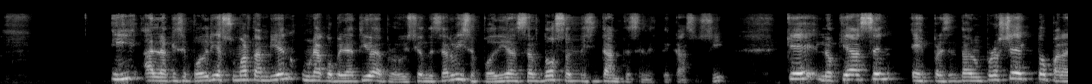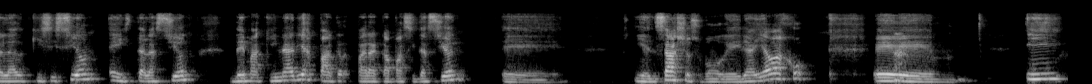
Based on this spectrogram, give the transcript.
y a la que se podría sumar también una cooperativa de provisión de servicios, podrían ser dos solicitantes en este caso, ¿sí? Que lo que hacen es presentar un proyecto para la adquisición e instalación de maquinarias para, capacitación eh, y ensayo, supongo que irá ahí abajo. Eh, ¿Y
